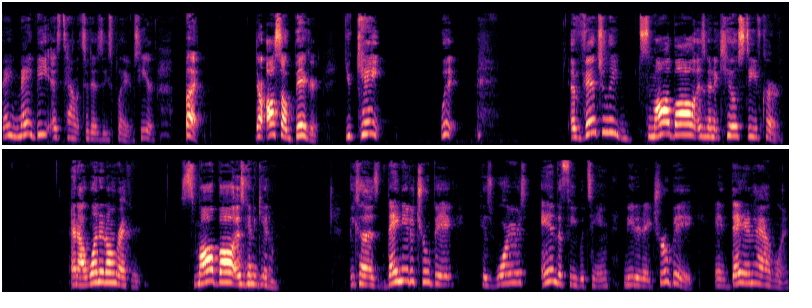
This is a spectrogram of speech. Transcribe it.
they may be as talented as these players here, but they're also bigger. You can't. What? Eventually, small ball is gonna kill Steve Kerr, and I want it on record. Small ball is gonna get him because they need a true big. His Warriors and the FIBA team needed a true big, and they didn't have one.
